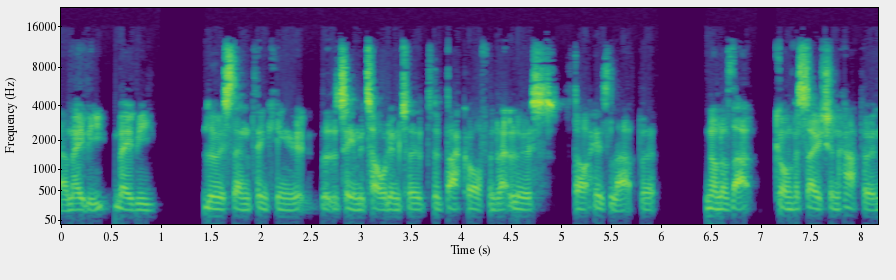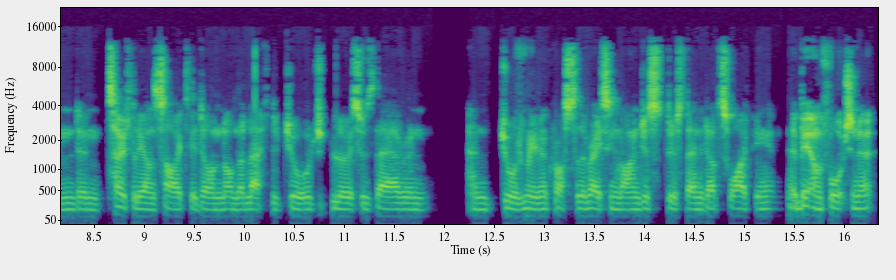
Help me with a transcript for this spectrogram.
Uh, maybe maybe Lewis then thinking that the team had told him to to back off and let Lewis start his lap, but none of that conversation happened and totally unsighted on on the left of George. Lewis was there and and George moving across to the racing line just just ended up swiping it. A bit unfortunate,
